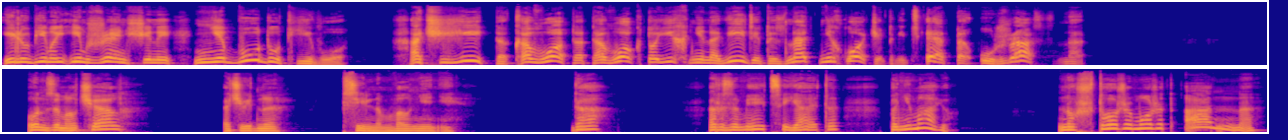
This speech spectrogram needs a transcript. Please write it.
и любимой им женщины не будут его, а чьи-то, кого-то, того, кто их ненавидит и знать не хочет, ведь это ужасно. Он замолчал, очевидно, в сильном волнении. Да, разумеется, я это понимаю. «Но что же может Анна?»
